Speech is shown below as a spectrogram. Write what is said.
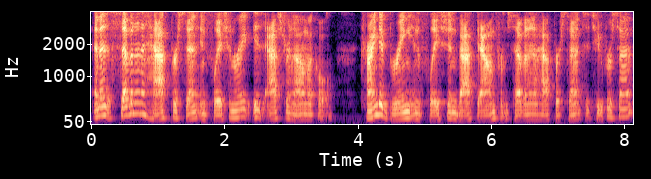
and a 7.5% inflation rate is astronomical. Trying to bring inflation back down from 7.5% to 2%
